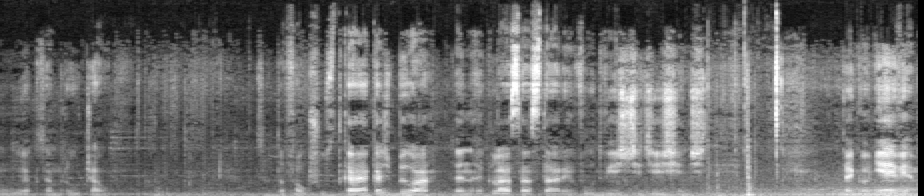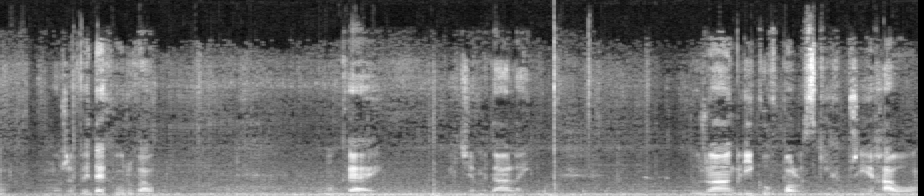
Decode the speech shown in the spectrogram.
U, jak zamruczał. Co to V6 jakaś była? Ten E-klasa stary W210. Tego nie wiem. Może wydech urwał. Okej, jedziemy dalej. Dużo Anglików polskich przyjechało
